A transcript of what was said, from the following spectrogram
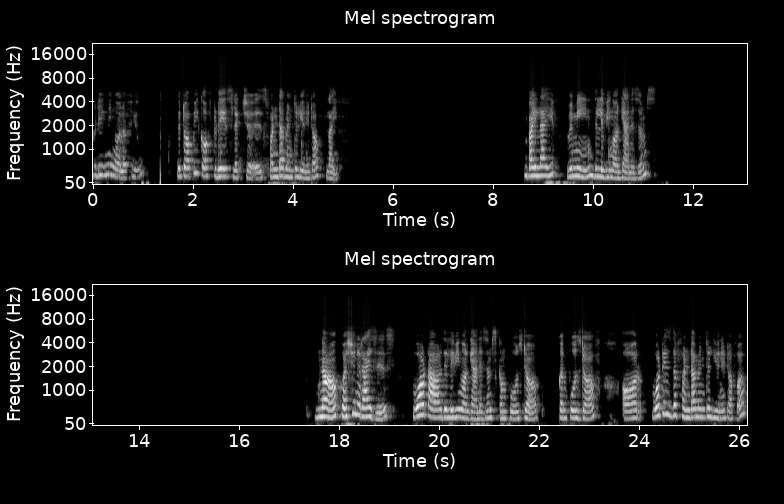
Good evening all of you. The topic of today's lecture is fundamental unit of life. By life we mean the living organisms. Now question arises what are the living organisms composed of composed of or what is the fundamental unit of a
